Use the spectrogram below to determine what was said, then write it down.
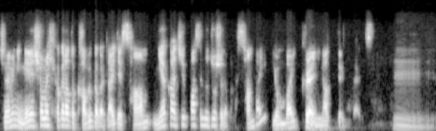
ちなみに年初の比較だと株価が大体3 280%上昇だから3倍 ?4 倍くらいになってるみたいですね。うん。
